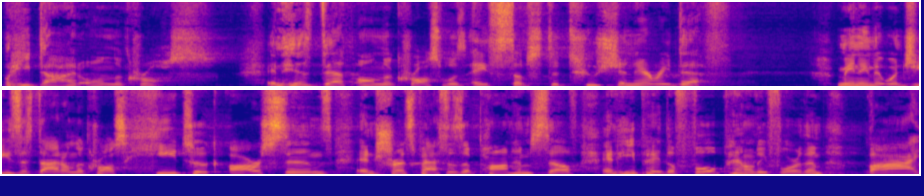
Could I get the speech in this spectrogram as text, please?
but he died on the cross. And his death on the cross was a substitutionary death, meaning that when Jesus died on the cross, he took our sins and trespasses upon himself, and he paid the full penalty for them by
